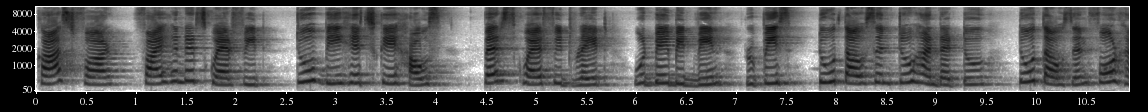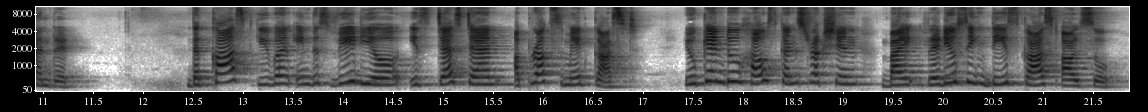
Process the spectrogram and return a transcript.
Cost for 500 square feet 2 BHK house per square feet rate would be between rupees 2200 to 2400. The cost given in this video is just an approximate cost. You can do house construction by reducing these costs also,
